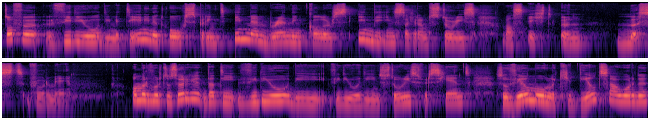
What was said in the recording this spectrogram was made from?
toffe video die meteen in het oog springt in mijn branding colors in die Instagram stories was echt een must voor mij. Om ervoor te zorgen dat die video, die video die in stories verschijnt, zoveel mogelijk gedeeld zou worden,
